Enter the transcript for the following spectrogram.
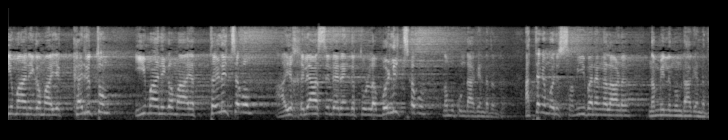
ഈമാനികമായ കരുത്തും ഈമാനികമായ തെളിച്ചവും ആ ഇഖ്ലാസിന്റെ രംഗത്തുള്ള വെളിച്ചവും നമുക്കുണ്ടാകേണ്ടതുണ്ട്. അത്തരം ഒരു സമീപനങ്ങളാണ് നമ്മിൽ നിന്നുണ്ടാകേണ്ടത്.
